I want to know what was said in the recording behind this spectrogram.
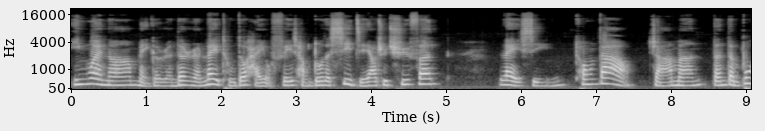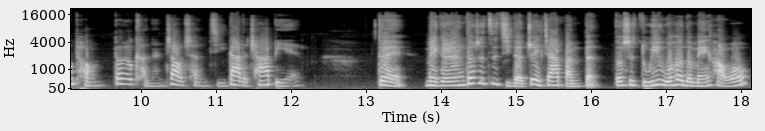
因为呢，每个人的人类图都还有非常多的细节要去区分，类型、通道、闸门等等不同，都有可能造成极大的差别。对，每个人都是自己的最佳版本，都是独一无二的美好哦。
